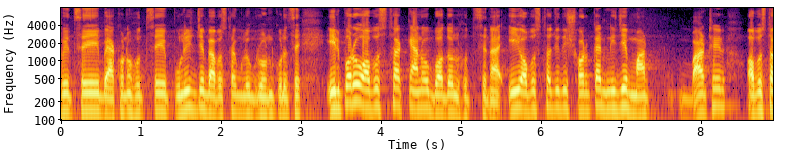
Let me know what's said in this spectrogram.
হয়েছে বা এখনও হচ্ছে পুলিশ যে ব্যবস্থাগুলো গ্রহণ করেছে এরপরও অবস্থা কেন বদল হচ্ছে না? এই অবস্থা যদি সরকার নিজে মাঠ মাঠের অবস্থা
